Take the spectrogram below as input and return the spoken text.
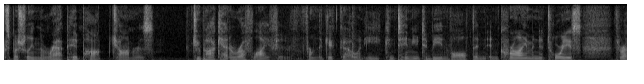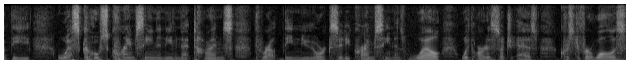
especially in the rap hip hop genres. Tupac had a rough life uh, from the get go, and he continued to be involved in, in crime and notorious throughout the West Coast crime scene and even at times throughout the New York City crime scene as well, with artists such as Christopher Wallace,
